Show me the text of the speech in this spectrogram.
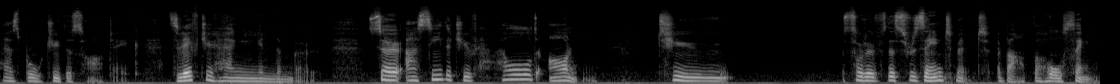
has brought you this heartache. It's left you hanging in limbo. So I see that you've held on to sort of this resentment about the whole thing.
